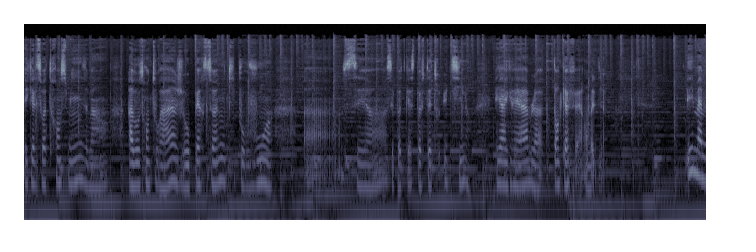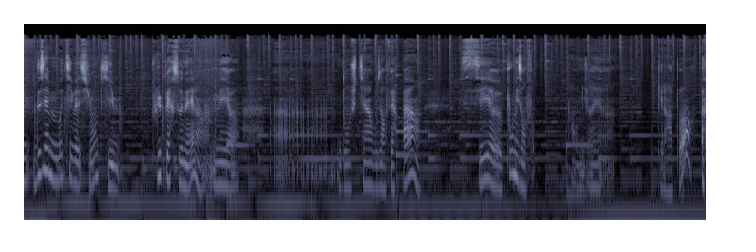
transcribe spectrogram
et qu'elle soit transmise ben, à votre entourage, aux personnes qui pour vous, euh, ces, euh, ces, podcasts peuvent être utiles et agréables tant qu'à faire, on va dire. Et ma deuxième motivation, qui est plus personnelle, mais euh, dont je tiens à vous en faire part, c'est pour mes enfants. on me dirait, quel rapport?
